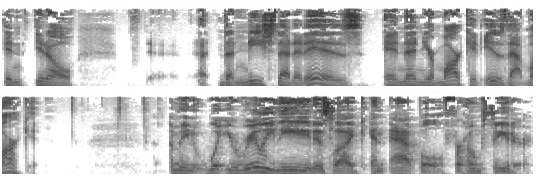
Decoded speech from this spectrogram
in you know the niche that it is, and then your market is that market. I mean, what you really need is like an Apple for home theater,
